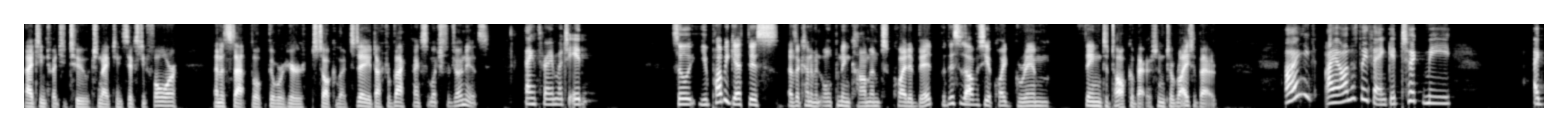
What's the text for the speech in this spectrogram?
1922 to 1964. And it's that book that we're here to talk about today. Dr. Black, thanks so much for joining us. Thanks very much, Ed. So, you probably get this as a kind of an opening comment quite a bit, but this is obviously a quite grim thing to talk about and to write about. I I honestly think it took me a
